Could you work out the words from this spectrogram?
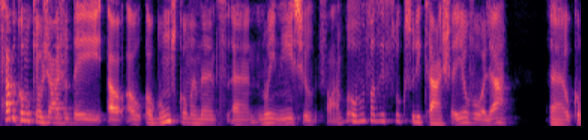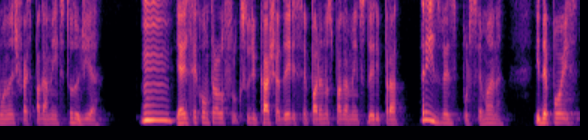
Sabe como que eu já ajudei al- al- alguns comandantes eh, no início? Falar, "Pô, vamos fazer fluxo de caixa. Aí eu vou olhar, eh, o comandante faz pagamento todo dia. Hum, E aí você controla o fluxo de caixa dele, separando os pagamentos dele para três vezes por semana. E depois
